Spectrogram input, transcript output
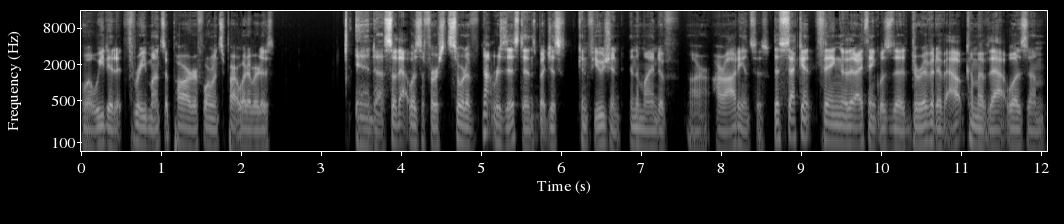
Well, we did it three months apart or four months apart, whatever it is. And uh, so that was the first sort of not resistance, but just confusion in the mind of our, our audiences. The second thing that I think was the derivative outcome of that was um,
